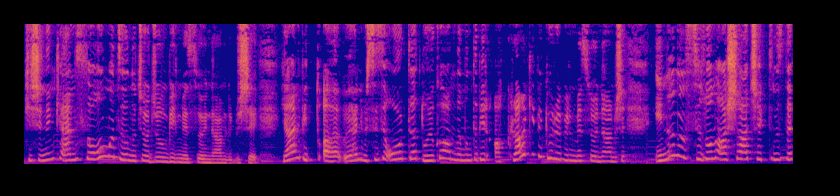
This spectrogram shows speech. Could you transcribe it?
kişinin kendisi olmadığını çocuğun bilmesi önemli bir şey. Yani bir yani sizi orada duygu anlamında bir akra gibi görebilmesi önemli bir şey. İnanın siz onu aşağı çektiğinizde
